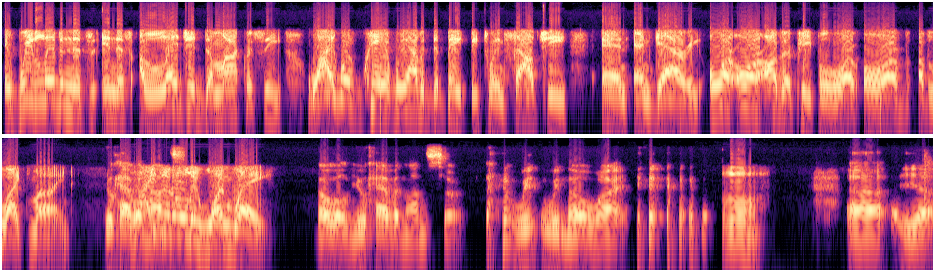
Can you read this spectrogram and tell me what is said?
If we live in this in this alleged democracy, why would we have a debate between Fauci and and Gary or or other people who are or of, of like mind? You have why is answer. it only one way? No, well, you have an answer. we we know why. mm. uh, yeah,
